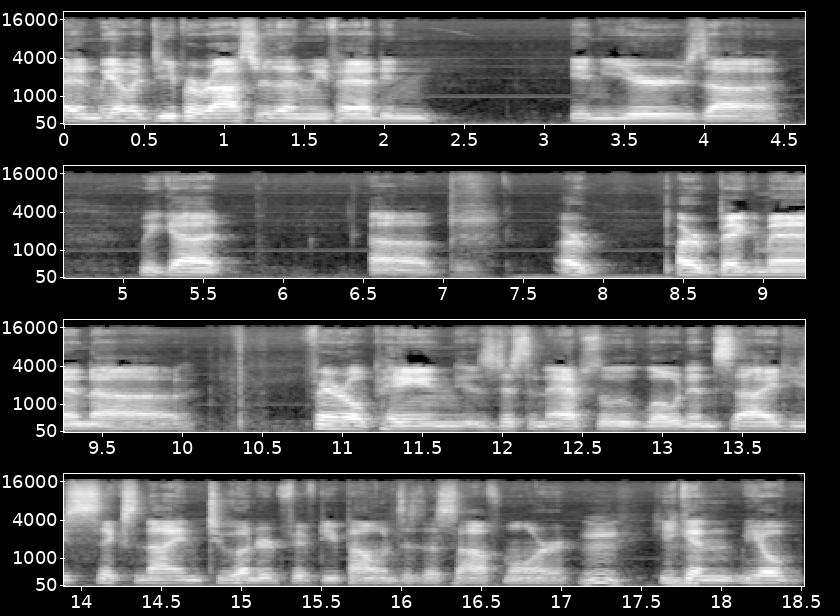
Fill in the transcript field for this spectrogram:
And we have a deeper roster than we've had in in years. Uh, we got uh, our our big man uh, Pharrel Payne is just an absolute load inside. He's 6'9", 250 pounds as a sophomore. Mm. He can he'll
